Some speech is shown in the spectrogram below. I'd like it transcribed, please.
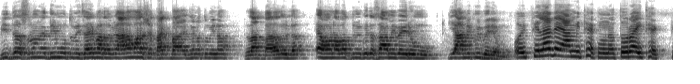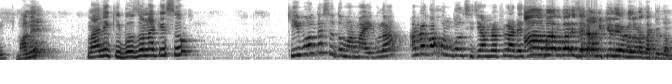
বৃদ্ধাশ্রমে দিমু তুমি যাইবা না তুমি আরাম আসে থাকবা এই জন্য তুমি না লাভ ভাড়া লইলা। এখন আবার তুমি কইতেছো আমি বাইরে মু কি আমি কই বাইরে মু ওই ফ্ল্যাটে আমি থাকব না তোরাই থাকবি। মানে? মানে কি বোঝো না কিছু? কি বলতেছে তোমার মা এগুলা? আমরা কখন বলছি যে আমরা ফ্ল্যাটে আমার বাড়ি ছেড়ে আমি কেলিয়া ফেলাটা থাকতে যাব?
